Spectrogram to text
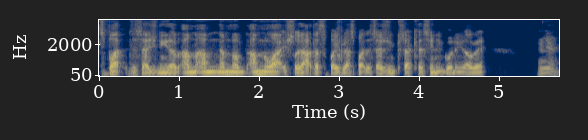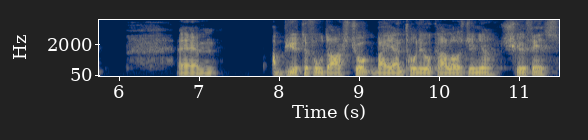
split decision either. I'm I'm I'm not I'm not actually that disappointed with a split decision because I could have seen it going either way. yeah. Um, a beautiful Darce choke by Antonio Carlos Jr. Shoeface.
